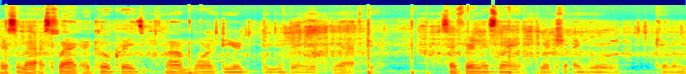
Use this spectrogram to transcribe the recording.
For this last flag, I go crazy. More do your do your thing if you have to. Except for in this lane, which I will kill him.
